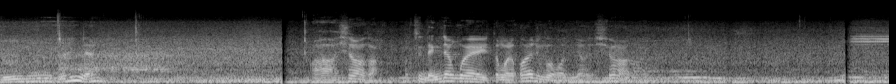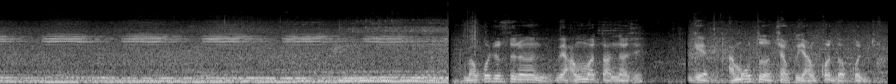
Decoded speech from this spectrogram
음, 맛있네. 아, 시원하다. 지금 냉장고에 있던 걸 꺼내준 거거든요. 시원하다. 망고 주스는 왜 아무 맛도 안 나지? 이게 아무것도 넣지 않고 양껏 넣었거든요.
